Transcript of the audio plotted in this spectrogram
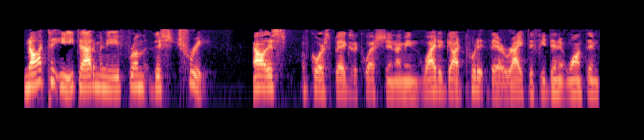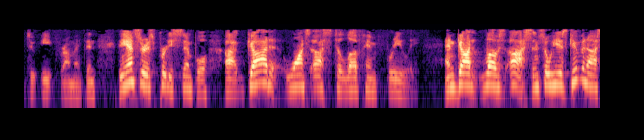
not to eat, Adam and Eve, from this tree. Now this, of course, begs a question. I mean, why did God put it there, right, if He didn't want them to eat from it? And the answer is pretty simple. Uh, God wants us to love Him freely. And God loves us. And so He has given us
